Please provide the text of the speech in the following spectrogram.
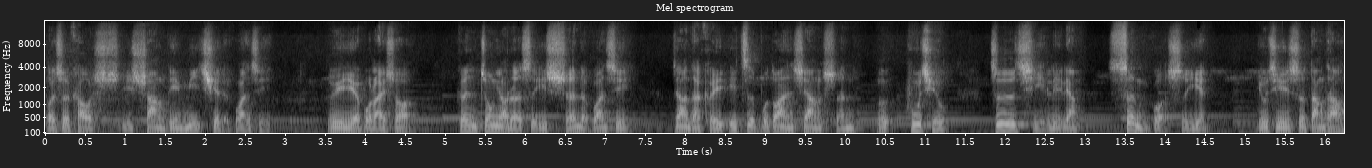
而是靠与上帝密切的关系。对于约伯来说，更重要的是与神的关系，这样他可以一直不断向神和呼求，支起力量，胜过试验。尤其是当他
